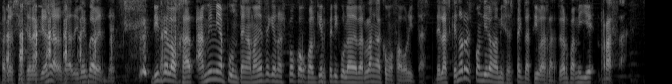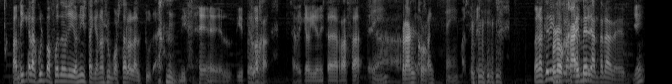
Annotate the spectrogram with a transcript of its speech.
pero sin seleccionar, o sea, directamente. Dice Lockhart, a mí me apunten, amanece que no es poco, cualquier película de Berlanga como favoritas. De las que no respondieron a mis expectativas, la peor para mí, Raza. Para mí que la culpa fue del guionista que no supo estar a la altura, dice, dice Lockhart. Sabe que el guionista de Raza era Franco. sí. Bueno, ¿qué dice bueno, Jaime de Andrade. ¿Sí?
